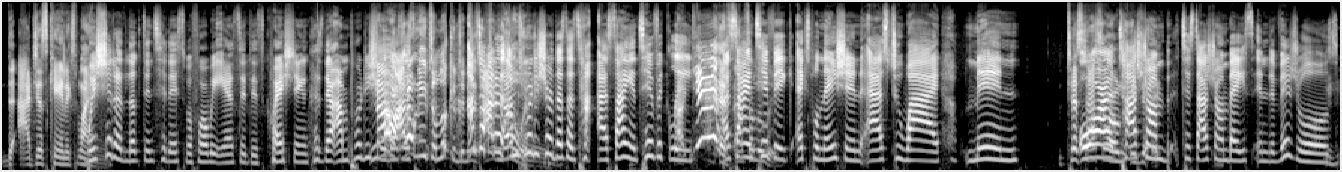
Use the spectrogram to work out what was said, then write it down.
that I just can't explain. we should have looked into this before we answered this question because I'm pretty sure. No, I don't need to look into this. I'm talking. About, I'm pretty sure there's a, ti- a scientifically Uh, yes, a scientific explanation as to why men or Testosterone is- testosterone testosterone based individuals,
